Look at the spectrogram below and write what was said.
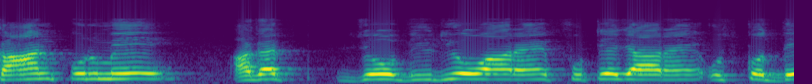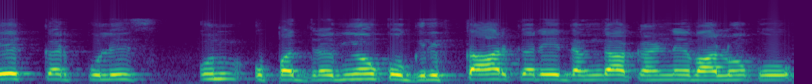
कानपुर में अगर जो वीडियो आ रहे हैं फुटेज आ रहे हैं, उसको देखकर पुलिस उन उपद्रवियों को गिरफ़्तार करे, दंगा करने वालों को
